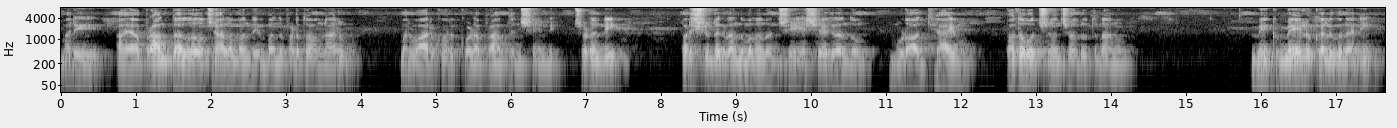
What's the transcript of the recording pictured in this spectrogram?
మరి ఆయా ప్రాంతాల్లో చాలామంది ఇబ్బంది పడుతూ ఉన్నారు. మరి వారి కొరకు కూడా ప్రార్థన చేయండి. చూడండి పరిశుద్ధ గ్రంథముల నుంచి యశ్య గ్రంథం మూడో అధ్యాయము పదవచ్చున చదువుతున్నాను. మీకు మేలు కలుగునని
